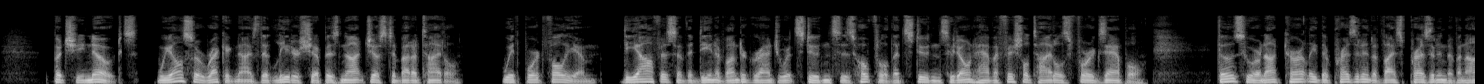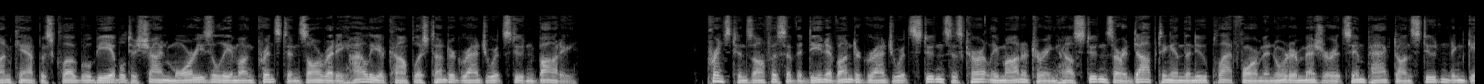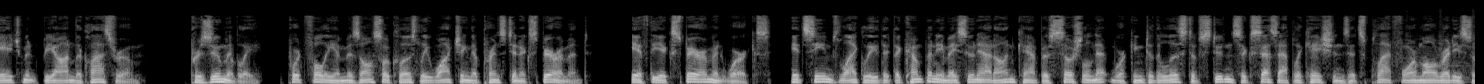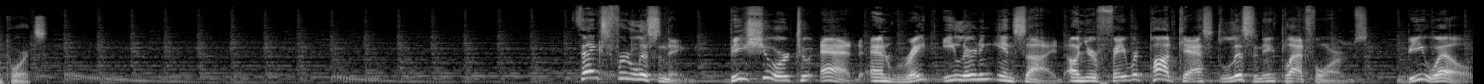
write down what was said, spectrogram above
But she notes, we also recognize that leadership is not just about a title. With Portfolium, the Office of the Dean of Undergraduate Students is hopeful that students who don't have official titles for example, those who are not currently the president or vice president of an on-campus club will be able to shine more easily among Princeton's already highly accomplished undergraduate student body. Princeton's Office of the Dean of Undergraduate Students is currently monitoring how students are adopting in the new platform in order to measure its impact on student engagement beyond the classroom. Presumably, Portfolium is also closely watching the Princeton experiment. If the experiment works, it seems likely that the company may soon add on-campus social networking to the list of student success applications its platform already supports. Thanks for listening. Be sure to add and rate eLearning Inside on your favorite podcast listening platforms. Be well.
